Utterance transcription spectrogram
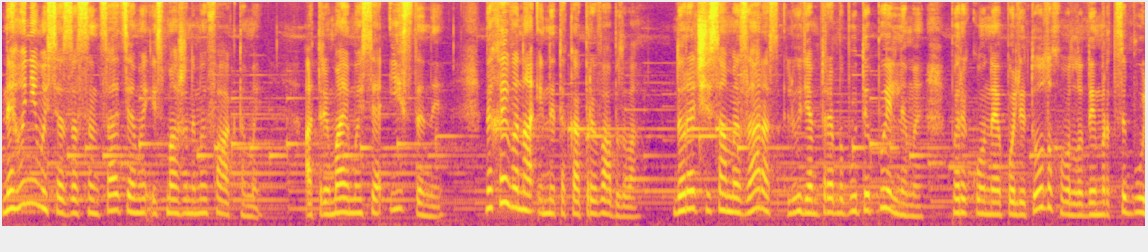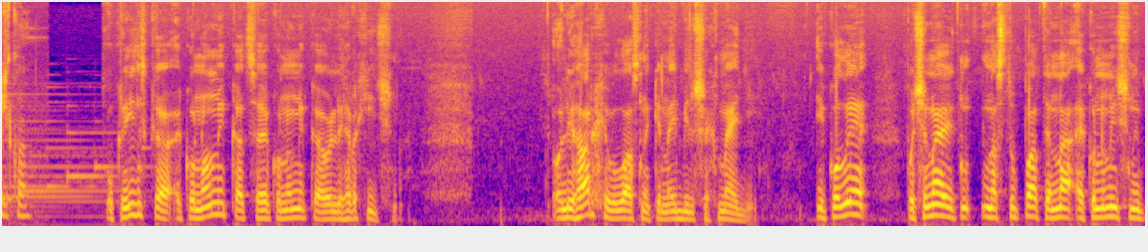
Не гонімося за сенсаціями і смаженими фактами, а тримаємося істини. Нехай вона і не така приваблива. До речі, саме зараз людям треба бути пильними, переконує політолог Володимир Цибулько. Українська економіка це економіка олігархічна. Олігархи власники найбільших медій. І коли починають наступати на економічні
